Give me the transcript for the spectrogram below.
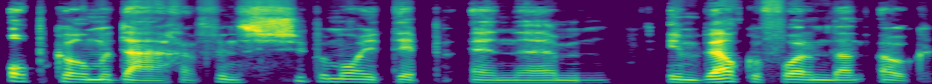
opkomen dagen. Vind ik een super mooie tip. En um, in welke vorm dan ook.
